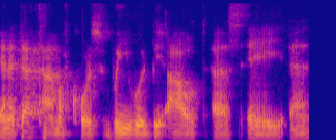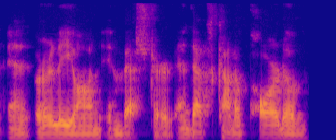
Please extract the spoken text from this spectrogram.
And at that time, of course, we would be out as a, an early on investor. And that's kind of part of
